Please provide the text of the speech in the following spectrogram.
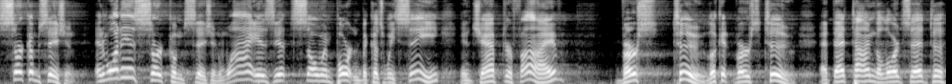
circumcision. And what is circumcision? Why is it so important? Because we see in chapter 5, verse 2. Look at verse 2. At that time, the Lord said to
